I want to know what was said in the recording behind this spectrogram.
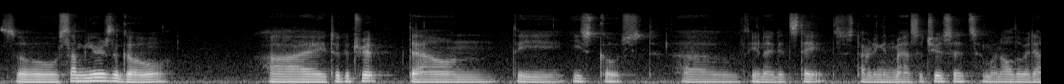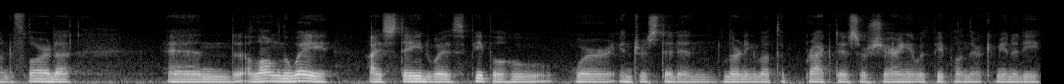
So some years ago I took a trip down the east coast of the United States, starting in Massachusetts and went all the way down to Florida and along the way, I stayed with people who were interested in learning about the practice or sharing it with people in their community.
